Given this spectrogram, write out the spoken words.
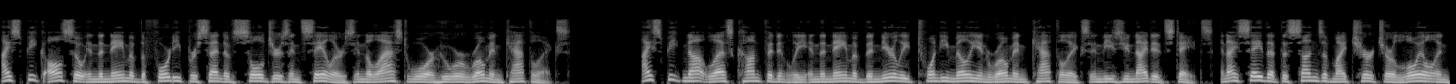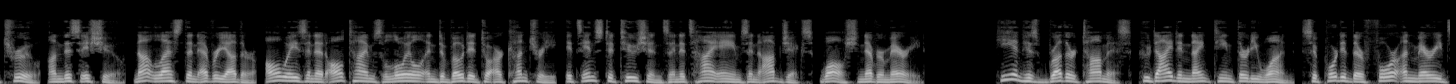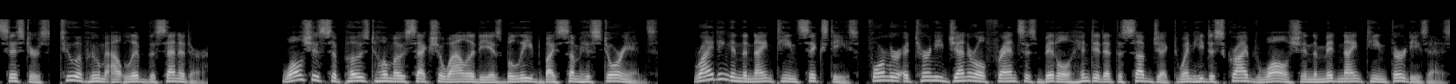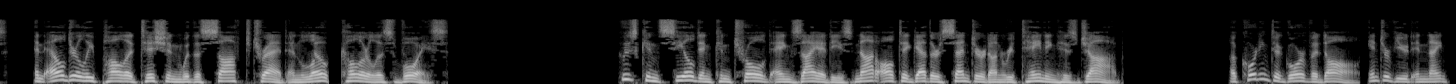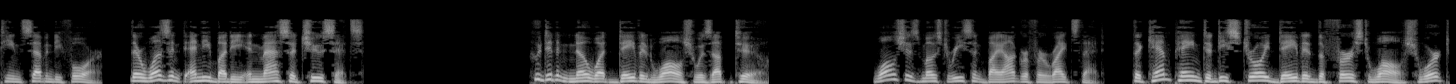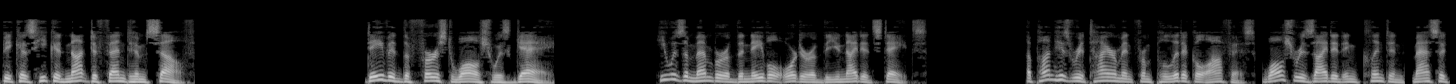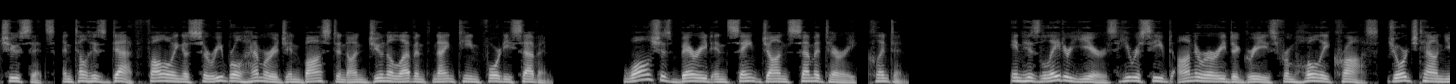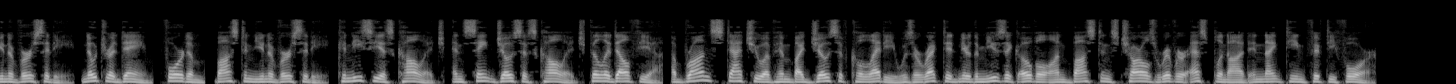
I speak also in the name of the 40% of soldiers and sailors in the last war who were Roman Catholics. I speak not less confidently in the name of the nearly 20 million Roman Catholics in these United States, and I say that the sons of my Church are loyal and true, on this issue, not less than every other, always and at all times loyal and devoted to our country, its institutions and its high aims and objects. Walsh never married. He and his brother Thomas, who died in 1931, supported their four unmarried sisters, two of whom outlived the senator. Walsh's supposed homosexuality is believed by some historians. Writing in the 1960s, former Attorney General Francis Biddle hinted at the subject when he described Walsh in the mid-1930s as an elderly politician with a soft tread and low, colorless voice whose concealed and controlled anxieties not altogether centered on retaining his job." According to Gore Vidal, interviewed in 1974, "...there wasn't anybody in Massachusetts who didn't know what David Walsh was up to." Walsh's most recent biographer writes that, "...the campaign to destroy David I Walsh worked because he could not defend himself David I Walsh was gay." He was a member of the Naval Order of the United States. Upon his retirement from political office, Walsh resided in Clinton, Massachusetts, until his death following a cerebral hemorrhage in Boston on June 11, 1947. Walsh is buried in St. John's Cemetery, Clinton. In his later years he received honorary degrees from Holy Cross, Georgetown University, Notre Dame, Fordham, Boston University, Canisius College, and St. Joseph's College Philadelphia. .A bronze statue of him by Joseph Coletti was erected near the Music Oval on Boston's Charles River Esplanade in 1954.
